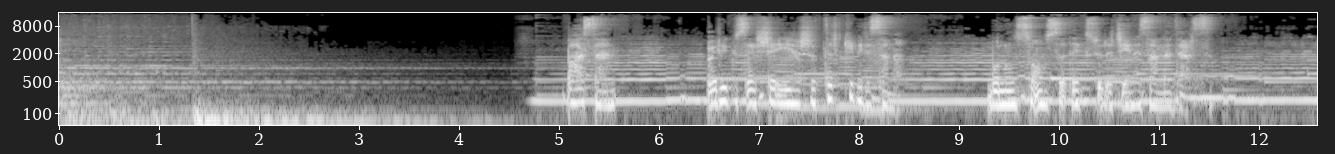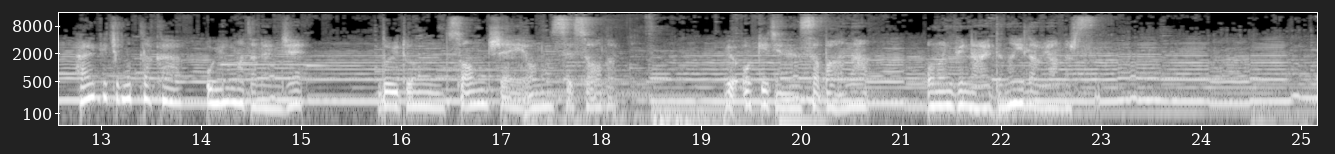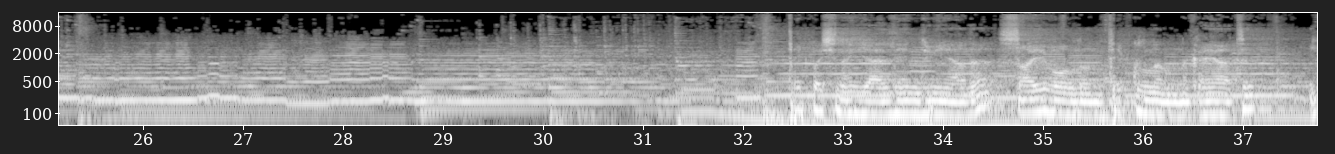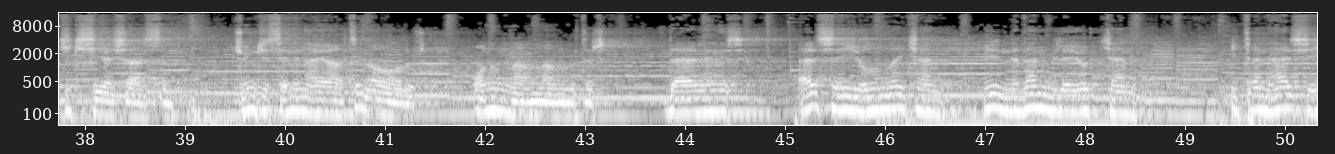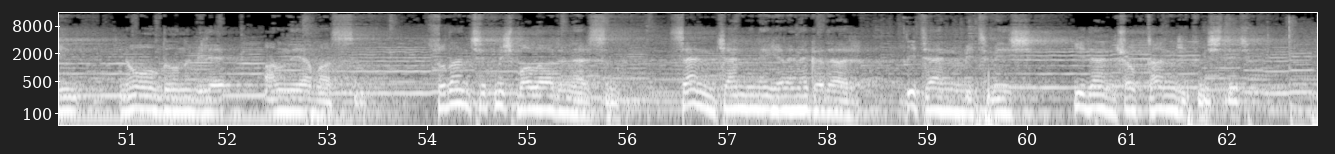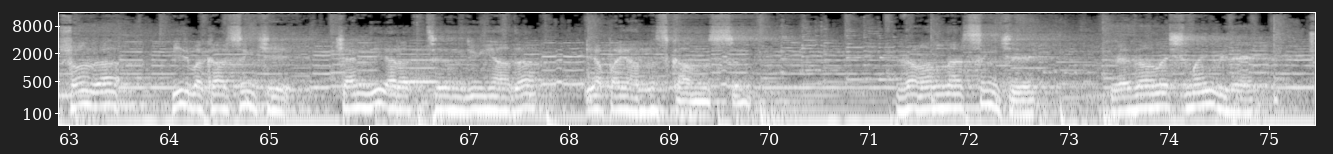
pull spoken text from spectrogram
Bazen öyle güzel şey yaşatır ki biri sana. Bunun sonsuza dek süreceğini zannedersin. Her gece mutlaka uyumadan önce duyduğun son şey onun sesi olur. Ve o gecenin sabahına onun günaydınıyla uyanırsın. Tek başına geldiğin dünyada sahip olduğun tek kullanımlık hayatı iki kişi yaşarsın. Çünkü senin hayatın o olur. Onunla anlamlıdır. Değerlenir. Her şey yolundayken, bir neden bile yokken, biten her şeyin ne olduğunu bile anlayamazsın. Sudan çıkmış balığa dönersin. Sen kendine gelene kadar biten bitmiş, giden çoktan gitmiştir. Sonra bir bakarsın ki kendi yarattığın dünyada yapayalnız kalmışsın. Ve anlarsın ki vedalaşmayı bile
